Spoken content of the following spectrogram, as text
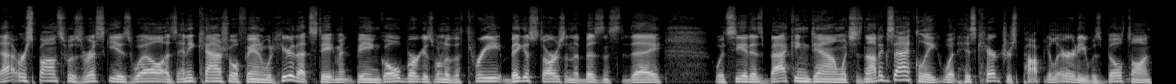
That response was risky as well, as any casual fan would hear that statement, being Goldberg is one of the three biggest stars in the business today, would see it as backing down, which is not exactly what his character's popularity was built on.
